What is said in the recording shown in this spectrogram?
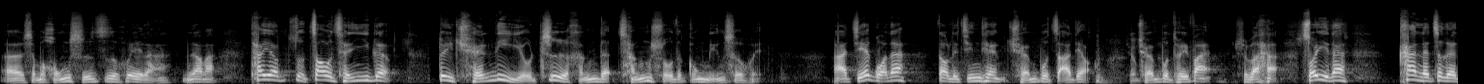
呃，什么红十字会啦，你知道吧？他要做造成一个对权力有制衡的成熟的公民社会，啊，结果呢，到了今天全部砸掉，全部推翻，是吧？所以呢。看了这个，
